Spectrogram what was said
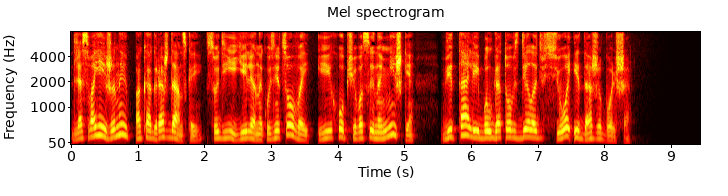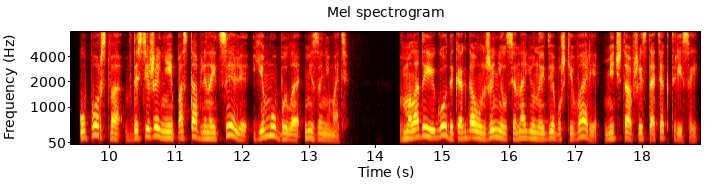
Для своей жены, пока гражданской, судьи Елены Кузнецовой и их общего сына Мишки, Виталий был готов сделать все и даже больше. Упорство в достижении поставленной цели ему было не занимать. В молодые годы, когда он женился на юной девушке Варе, мечтавшей стать актрисой,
